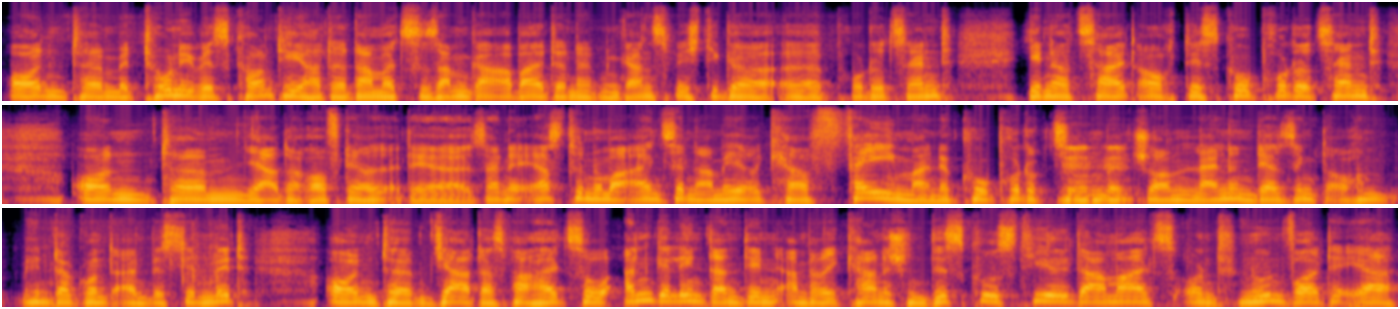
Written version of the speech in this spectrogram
Und äh, mit Tony Visconti hat er damals zusammengearbeitet, ein ganz wichtiger äh, Produzent, jener Zeit auch Disco-Produzent. Und ähm, ja, darauf der, der seine erste Nummer eins in Amerika, Fame, eine Co-Produktion mhm. mit John Lennon, der singt auch im Hintergrund ein bisschen mit. Und äh, ja, das war halt so angelehnt an den amerikanischen klassischen Disco-Stil damals und nun wollte er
